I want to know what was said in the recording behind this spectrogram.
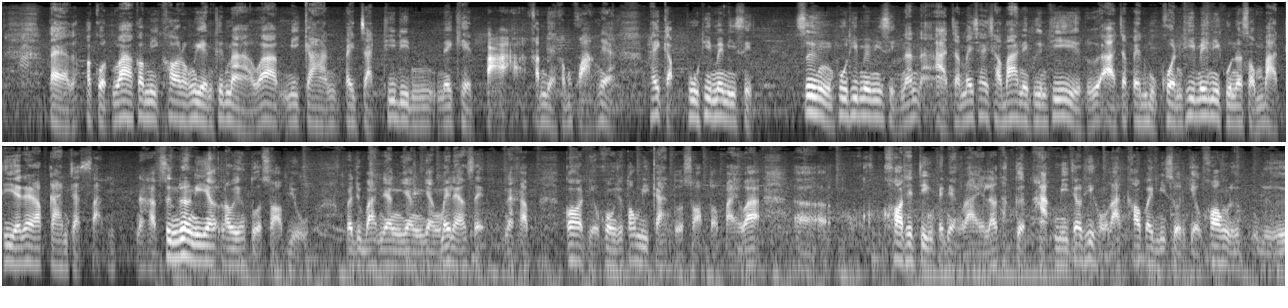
แต่ปรากฏว่าก็มีข้อร้องเรียนขึ้นมาว่ามีการไปจัดที่ดินในเขตป่าคำใหญ่คำขวางเนี่ยให้กับผู้ที่ไม่มีสิทธิ์ ซึ่งผู้ที่ไม่มีสิทธิ์นั้นอาจจะไม่ใช่ชาวบ้านในพื้นที่ หรืออาจจะเป็นบุคคลที่ไม่มีคุณสมบัติที่จะได้รับการจัดสรรนะครับ ซึ่งเรื่องนี้ยังเรายังตรวจสอบอยู่ ปัจจุบันยังยังยังไม่แล้วเสร็จนะครับ ก็เดี๋ยวคงจะต้องมีการตรวจสอบต่อไปว่าข้อเท็จจริงเป็นอย่างไร แล้วถ้าเกิดหากมีเจ้าหน้าที่ของรัฐเข้าไปมีส่วนเกี่ยวข้องหรือหรือ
